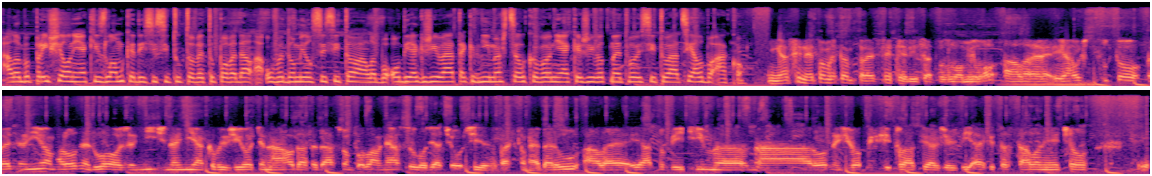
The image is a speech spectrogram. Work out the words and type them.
alebo prišiel nejaký zlom, kedy si si túto vetu povedal a uvedomil si si to, alebo odjak živá, tak vnímaš celkovo nejaké životné tvoje situácie, alebo ako? Ja si nepamätám presne, kedy sa to zlomilo, ale ja už túto vec vnímam hrozne dlho, že nič není akoby v živote náhoda, teda som podľa mňa sú ľudia, čo určite to takto neberú, ale ja to vidím e, na rôznych životných situáciách, že vždy, aj keď sa stalo niečo, e,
